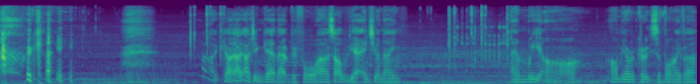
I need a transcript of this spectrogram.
okay. okay, I, I, didn't get that before. Uh, so, yeah, enter your name. And we are Army Recruit Survivor,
